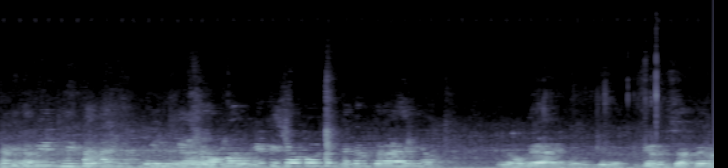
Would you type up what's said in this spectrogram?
Dito, dito, dito, dito, dito, dito, dito, dito, ganda ng garahe niyo. Hindi mo kaya, ganun, ganun siya, pero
